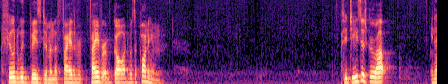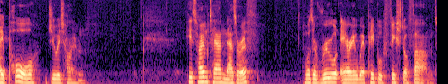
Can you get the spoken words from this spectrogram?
filled with wisdom, and the favour of God was upon him. See, Jesus grew up in a poor Jewish home. His hometown, Nazareth, was a rural area where people fished or farmed.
